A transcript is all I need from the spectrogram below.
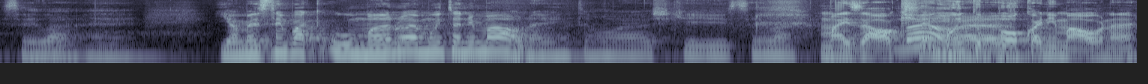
Sei lá. é. E ao mesmo tempo o humano é muito animal, né? Então eu acho que, sei lá. Mas a Ox é muito é- pouco animal, né?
